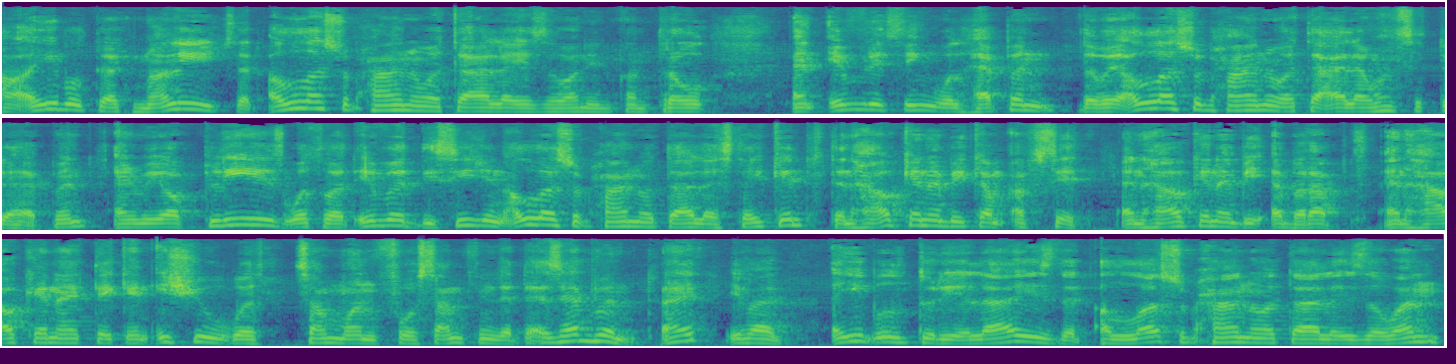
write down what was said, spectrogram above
are able to acknowledge that Allah subhanahu wa ta'ala is the one in control and everything will happen the way Allah subhanahu wa ta'ala wants it to happen and we are pleased with whatever decision Allah subhanahu wa ta'ala has taken then how can I become upset and how can I be abrupt and how can I take an issue with someone for something that has happened right if I'm able to realize that Allah subhanahu wa ta'ala is the one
